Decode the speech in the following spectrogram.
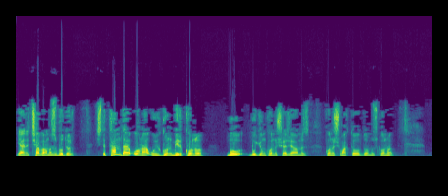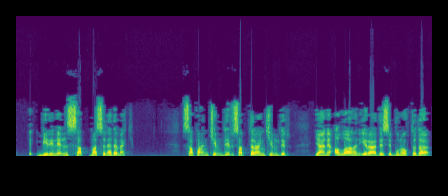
Yani çabamız budur. İşte tam da ona uygun bir konu bu bugün konuşacağımız, konuşmakta olduğumuz konu. Birinin sapması ne demek? Sapan kimdir, saptıran kimdir? Yani Allah'ın iradesi bu noktada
